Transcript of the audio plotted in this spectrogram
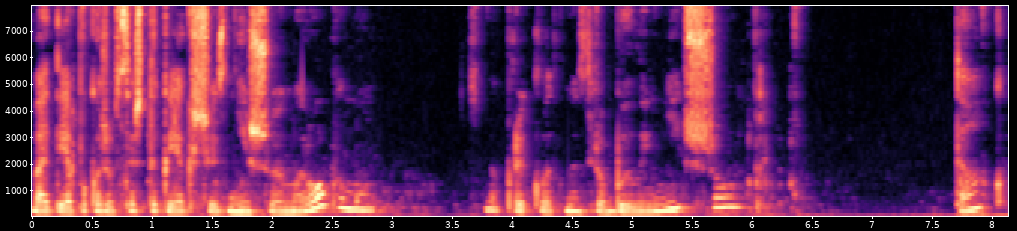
Давайте я покажу все ж таки, якщо з нішою ми робимо. Наприклад, ми зробили нішу. Так.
